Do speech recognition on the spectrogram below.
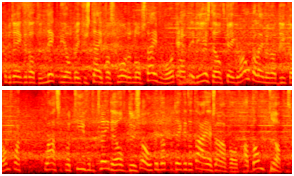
Dat betekent dat de nek die al een beetje stijf was geworden nog stijver wordt. Want in de eerste helft keken we ook alleen maar naar die kant. Maar laatste kwartier van de tweede helft dus ook. En dat betekent dat Ajax aanvalt. Adam trapt.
